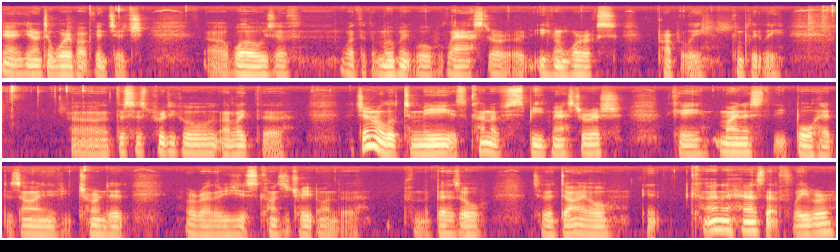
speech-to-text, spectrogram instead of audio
yeah, you don't have to worry about vintage uh, woes of whether the movement will last or even works properly, completely. Uh, this is pretty cool. I like the, the general look to me It's kind of Speedmaster-ish. Okay, minus the bullhead design. If you turned it, or rather, you just concentrate on the from the bezel to the dial, it kind of has that flavor,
